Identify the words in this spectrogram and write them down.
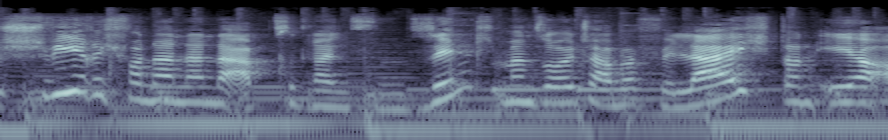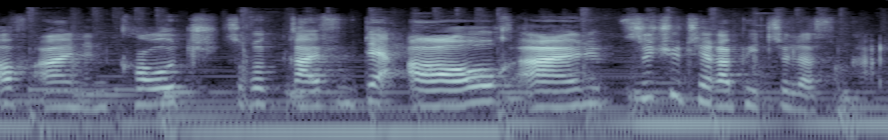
schwierig voneinander abzugrenzen sind. Man sollte aber vielleicht dann eher auf einen Coach zurückgreifen, der auch eine Psychotherapiezulassung hat.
